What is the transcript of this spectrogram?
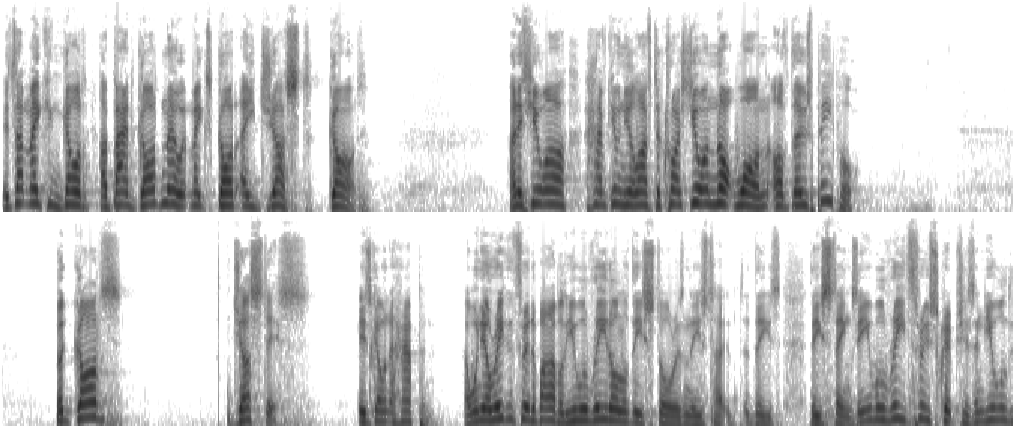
Is that making God a bad God? No, it makes God a just God. And if you are, have given your life to Christ, you are not one of those people. But God's justice is going to happen. And when you're reading through the Bible, you will read all of these stories and these, these, these things. And you will read through scriptures and you will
